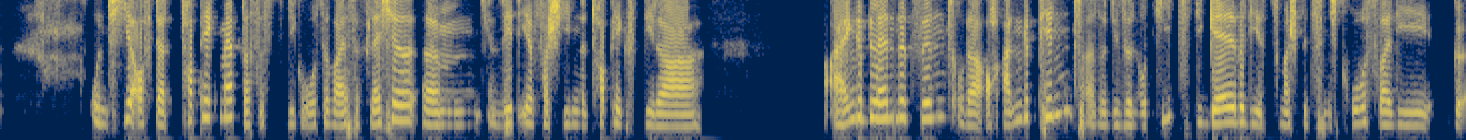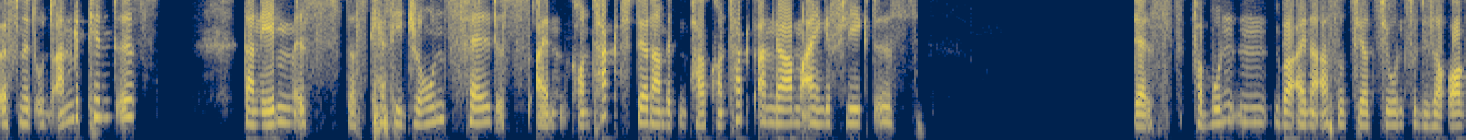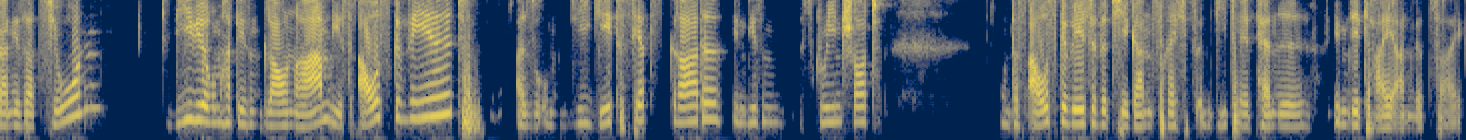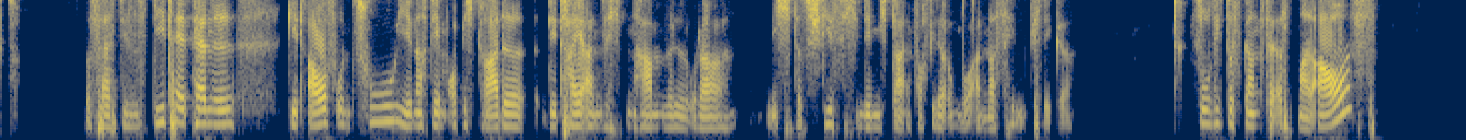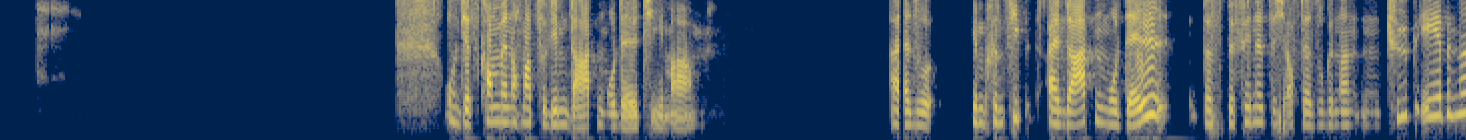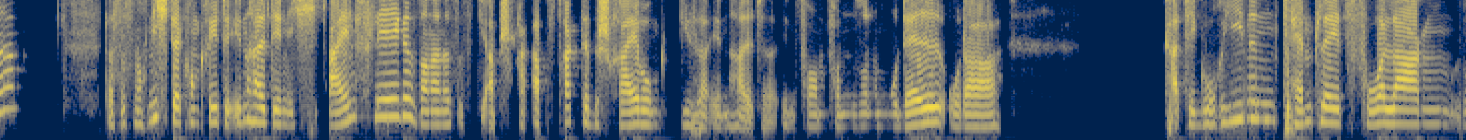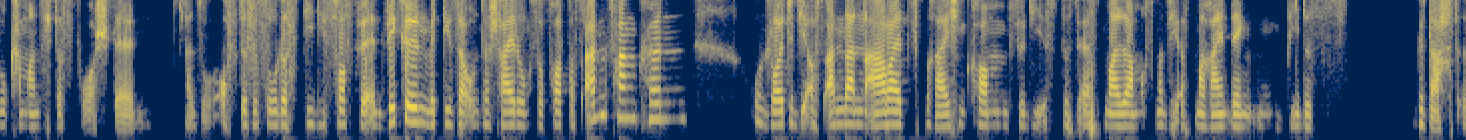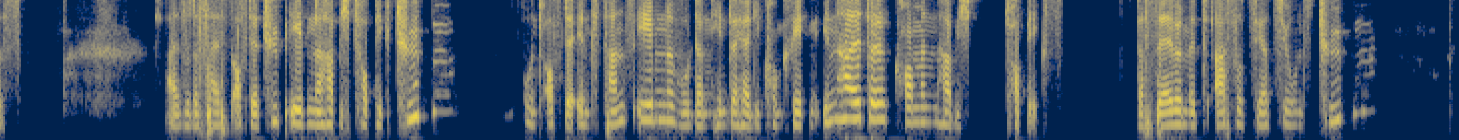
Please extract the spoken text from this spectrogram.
Und hier auf der Topic Map, das ist die große weiße Fläche, ähm, seht ihr verschiedene Topics, die da eingeblendet sind oder auch angepinnt. Also diese Notiz, die gelbe, die ist zum Beispiel ziemlich groß, weil die geöffnet und angepinnt ist. Daneben ist das Kathy Jones Feld, ist ein Kontakt, der da mit ein paar Kontaktangaben eingepflegt ist. Der ist verbunden über eine Assoziation zu dieser Organisation. Die wiederum hat diesen blauen Rahmen, die ist ausgewählt. Also um die geht es jetzt gerade in diesem Screenshot. Und das Ausgewählte wird hier ganz rechts im Detail Panel im Detail angezeigt. Das heißt, dieses Detail Panel geht auf und zu, je nachdem, ob ich gerade Detailansichten haben will oder nicht. Das schließe ich, indem ich da einfach wieder irgendwo anders hinklicke. So sieht das Ganze erstmal aus. Und jetzt kommen wir nochmal zu dem Datenmodellthema. Also im Prinzip ein Datenmodell, das befindet sich auf der sogenannten Typebene. Das ist noch nicht der konkrete Inhalt, den ich einpflege, sondern es ist die abstrakte Beschreibung dieser Inhalte in Form von so einem Modell oder Kategorien, Templates, Vorlagen, so kann man sich das vorstellen. Also oft ist es so, dass die, die Software entwickeln, mit dieser Unterscheidung sofort was anfangen können. Und Leute, die aus anderen Arbeitsbereichen kommen, für die ist das erstmal, da muss man sich erstmal reindenken, wie das gedacht ist. Also das heißt, auf der Typebene habe ich Topic-Typen und auf der Instanzebene, wo dann hinterher die konkreten Inhalte kommen, habe ich Topics. Dasselbe mit Assoziationstypen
